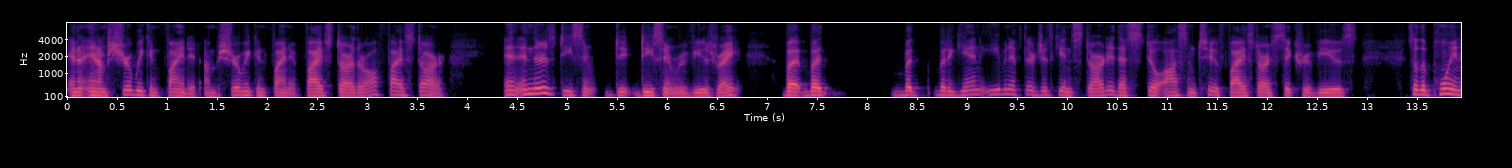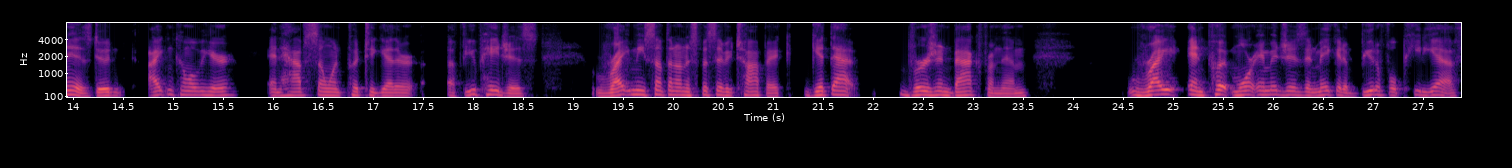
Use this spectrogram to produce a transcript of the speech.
and, and I'm sure we can find it. I'm sure we can find it. Five star. They're all five star. And, and there's decent, decent reviews, right? But, but, but, but again, even if they're just getting started, that's still awesome too. Five star, six reviews. So the point is, dude, I can come over here and have someone put together a few pages, write me something on a specific topic, get that version back from them, write and put more images and make it a beautiful PDF.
